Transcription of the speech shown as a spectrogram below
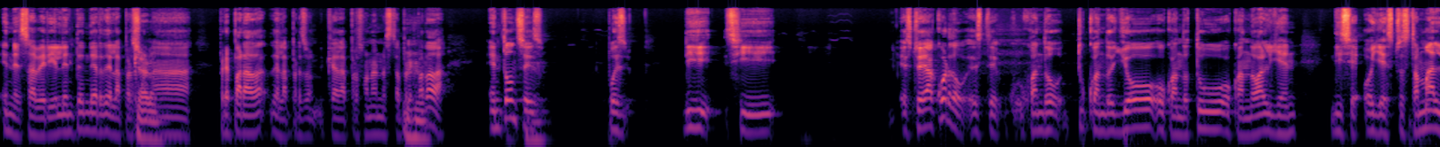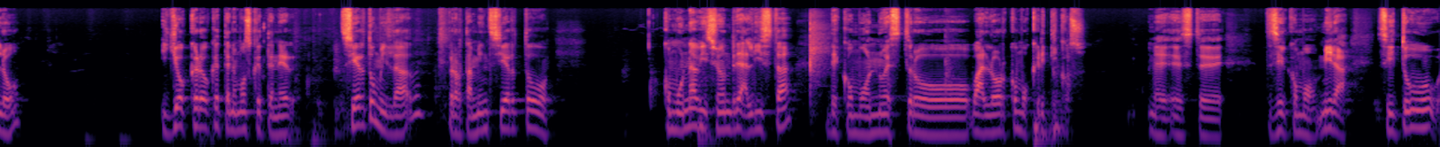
en el saber y el entender de la persona preparada, de la persona que la persona no está preparada. Entonces, pues, si estoy de acuerdo, este, cuando tú, cuando yo o cuando tú o cuando alguien dice, oye, esto está malo, y yo creo que tenemos que tener cierta humildad, pero también cierto, como una visión realista de como nuestro valor como críticos. Este, decir, como, mira, si tú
